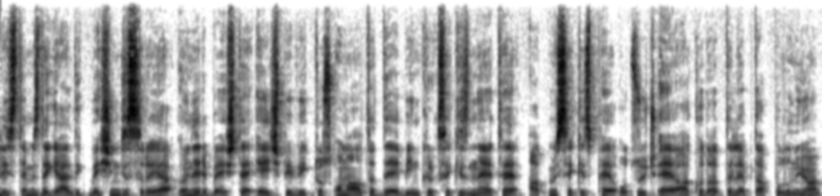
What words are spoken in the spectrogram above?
Listemizde geldik 5. sıraya. Öneri 5'te HP Victus 16 D1048 NT 68P33EA kod adlı laptop bulunuyor.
